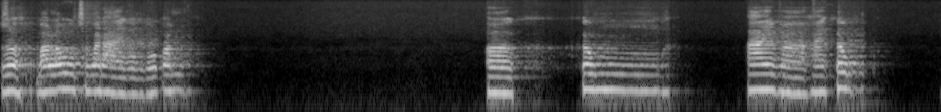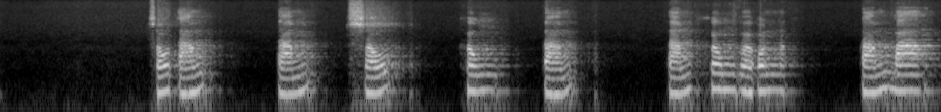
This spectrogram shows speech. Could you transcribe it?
rồi bao lâu cho ba đài gồm có con? Uh, không hai và hai không. Sáu tám tám sáu không tám tám không và con tám ba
